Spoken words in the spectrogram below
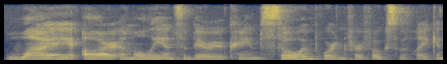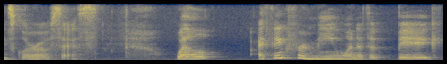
Why are emollients and barrier creams so important for folks with lichen sclerosus? Well, I think for me, one of the big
